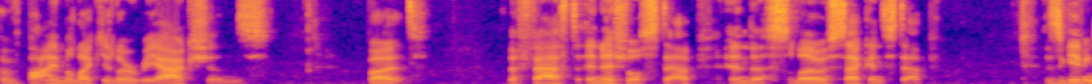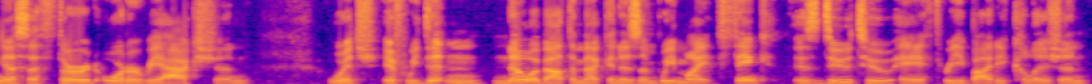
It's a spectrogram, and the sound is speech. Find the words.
of bimolecular reactions, but the fast initial step and the slow second step is giving us a third order reaction which if we didn't know about the mechanism, we might think is due to a three-body collision.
